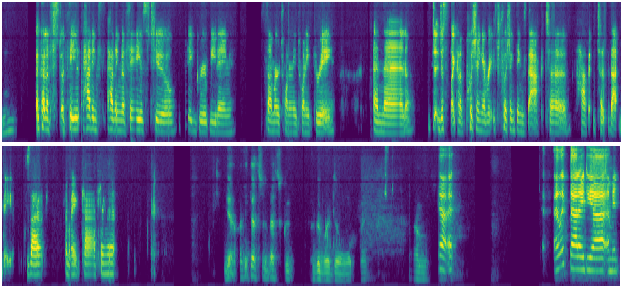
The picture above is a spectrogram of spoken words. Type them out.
mm-hmm. a kind of a phase, having having the phase two big group meeting summer 2023 and then just like kind of pushing every pushing things back to have it to that date is that am i capturing that yeah i think that's that's good a good way of doing it right? Um, yeah, I, I like that idea. I mean,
